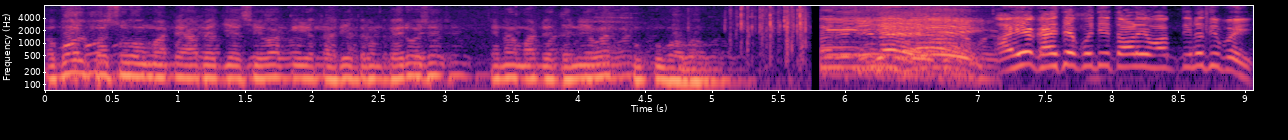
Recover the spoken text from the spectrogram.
અબોલ પશુઓ માટે આપણે જે સેવાકીય કાર્યક્રમ કર્યો છે, એના માટે ધન્યવાદ, ખૂબ ખૂબ આભાર. એક હાથે કોઈ તાળી વાગતી નથી ભાઈ.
